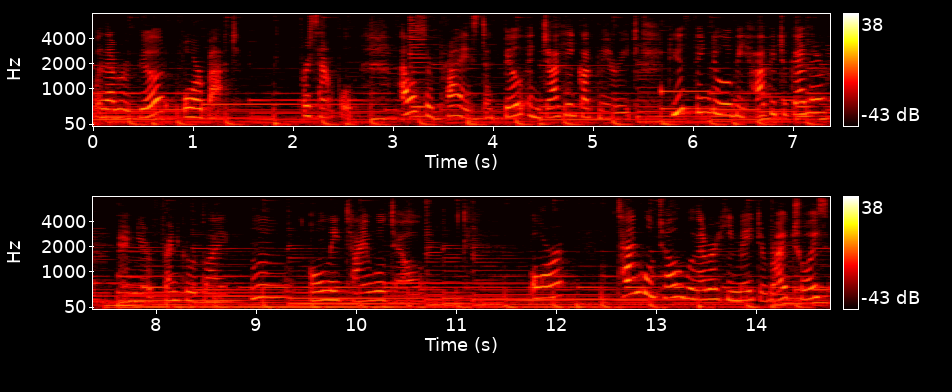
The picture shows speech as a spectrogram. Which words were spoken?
whether good or bad. For example, I was surprised that Bill and Jackie got married. Do you think they will be happy together? And your friend could reply, hmm, only time will tell. Or, time will tell whether he made the right choice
